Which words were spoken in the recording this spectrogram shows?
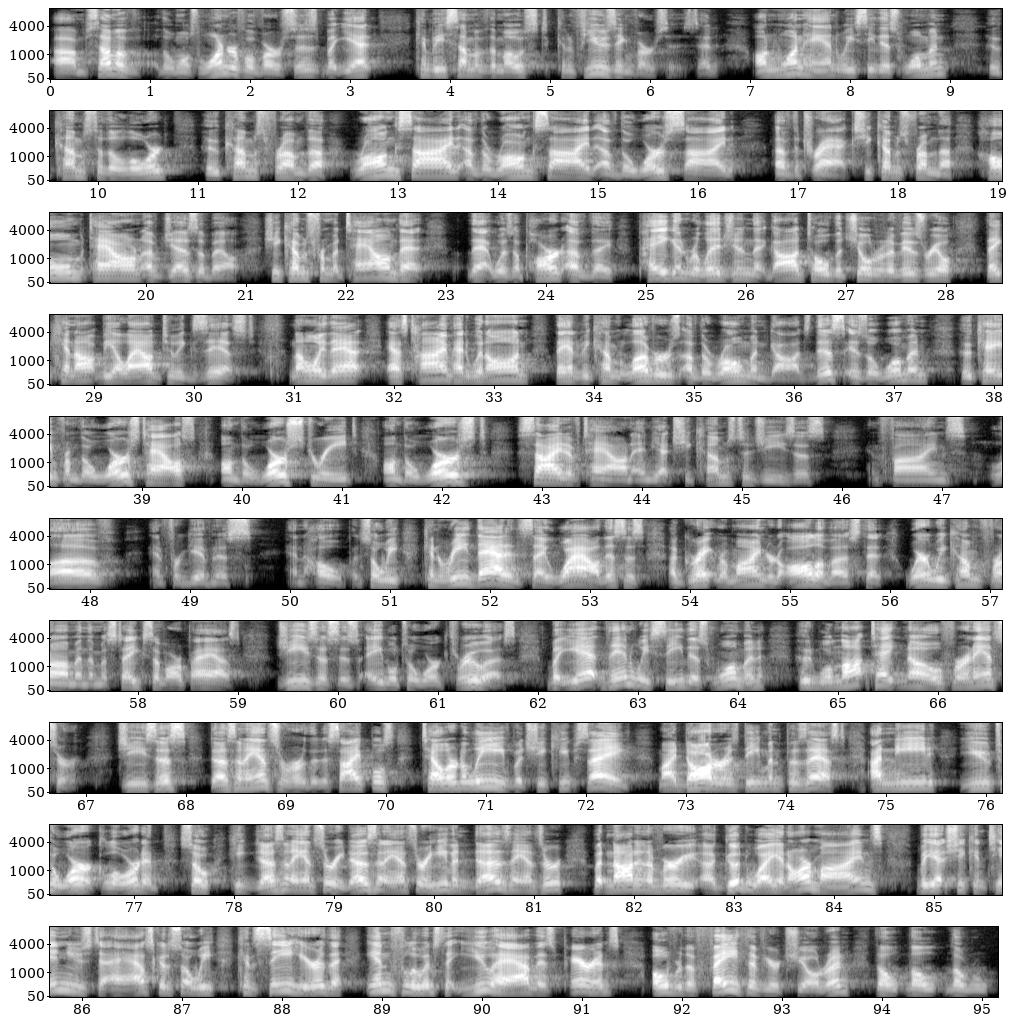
um, some of the most wonderful verses, but yet can be some of the most confusing verses. And on one hand, we see this woman who comes to the Lord, who comes from the wrong side of the wrong side of the worst side of the track. She comes from the hometown of Jezebel. She comes from a town that that was a part of the pagan religion that God told the children of Israel they cannot be allowed to exist. Not only that, as time had went on, they had become lovers of the Roman gods. This is a woman who came from the worst house on the worst street on the worst side of town and yet she comes to Jesus and finds love and forgiveness and hope. And so we can read that and say, wow, this is a great reminder to all of us that where we come from and the mistakes of our past, Jesus is able to work through us. But yet, then we see this woman who will not take no for an answer. Jesus doesn't answer her. The disciples tell her to leave, but she keeps saying, My daughter is demon possessed. I need you to work, Lord. And so he doesn't answer. He doesn't answer. He even does answer, but not in a very uh, good way in our minds. But yet she continues to ask. And so we can see here the influence that you have as parents over the faith of your children, the, the, the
